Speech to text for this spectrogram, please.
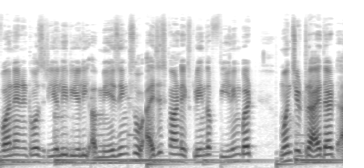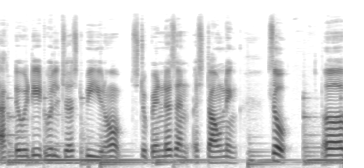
fun and it was really really amazing. So i just can't explain the feeling. But once you try that activity it will just be you know stupendous and astounding. So uh,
